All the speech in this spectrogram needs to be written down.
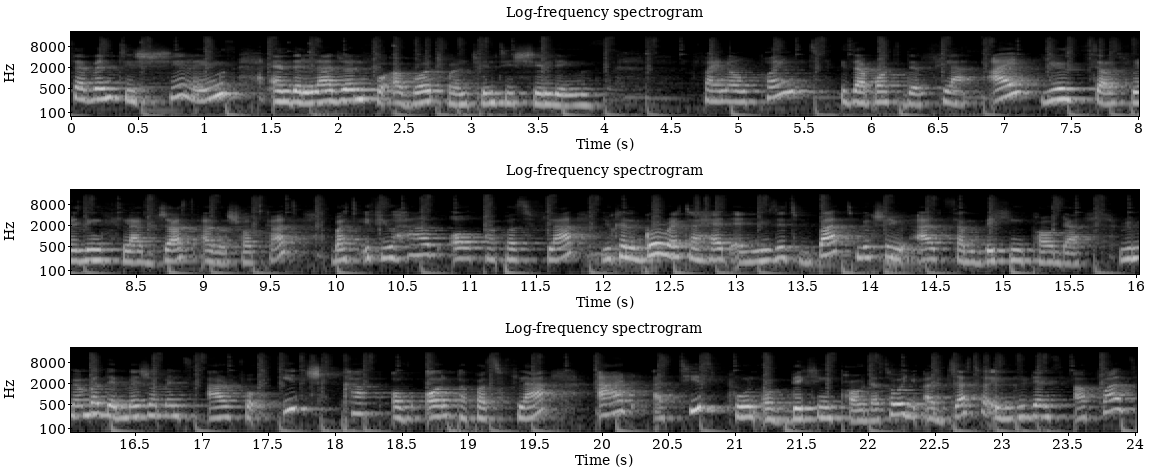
70 shillings and the large one for about 120 shillings. Final point is about the flour. I used self-raising flour just as a shortcut, but if you have all-purpose flour, you can go right ahead and use it, but make sure you add some baking powder. Remember the measurements are for each cup of all-purpose flour, add a teaspoon of baking powder. So when you adjust your ingredients upwards,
